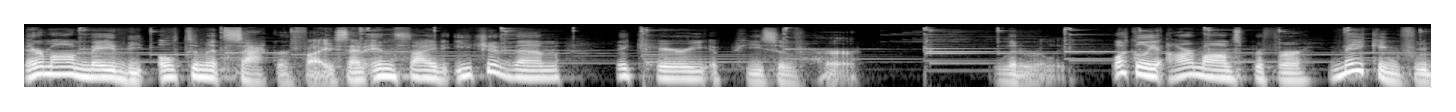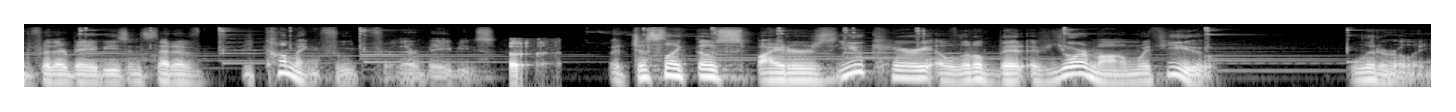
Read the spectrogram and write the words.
Their mom made the ultimate sacrifice, and inside each of them, they carry a piece of her literally. Luckily, our moms prefer making food for their babies instead of becoming food for their babies. But just like those spiders, you carry a little bit of your mom with you, literally.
